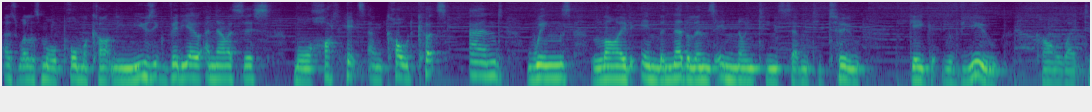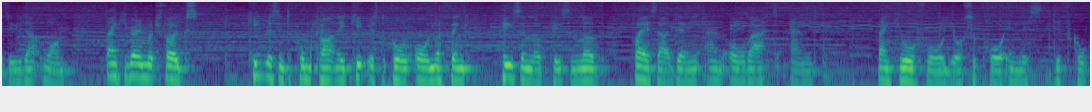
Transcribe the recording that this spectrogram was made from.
as well as more Paul McCartney music video analysis, more hot hits and cold cuts, and Wings live in the Netherlands in 1972 gig review. Can't wait to do that one. Thank you very much, folks. Keep listening to Paul McCartney, keep listening to Paul or Nothing. Peace and love, peace and love. Play us out, Denny, and all that. And thank you all for your support in this difficult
